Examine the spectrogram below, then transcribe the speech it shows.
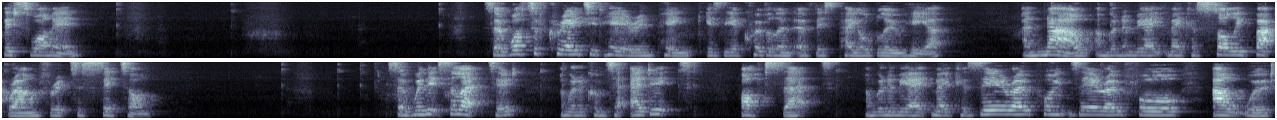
this one in. So what I've created here in pink is the equivalent of this pale blue here. And now I'm going to make, make a solid background for it to sit on. So with it selected, I'm going to come to Edit, Offset. I'm going to make a 0.04 outward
